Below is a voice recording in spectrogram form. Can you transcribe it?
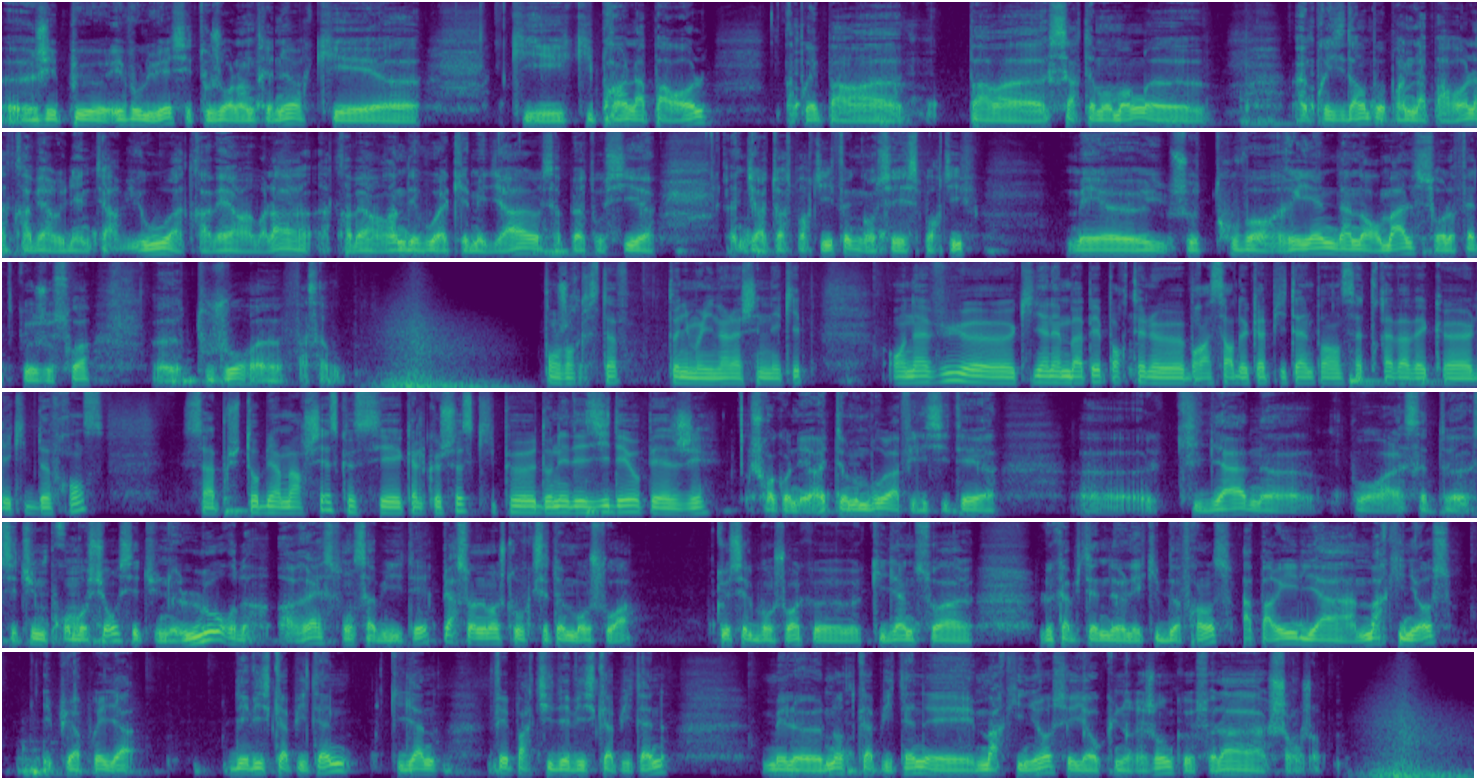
euh, j'ai pu évoluer, c'est toujours l'entraîneur qui, est, qui prend la parole. Après, par, par euh, certains moments, euh, un président peut prendre la parole à travers une interview, à travers, voilà, à travers un rendez-vous avec les médias. Ça peut être aussi euh, un directeur sportif, un conseiller sportif. Mais je trouve rien d'anormal sur le fait que je sois toujours face à vous. Bonjour Christophe, Tony Molina, la chaîne L'équipe. On a vu Kylian Mbappé porter le brassard de capitaine pendant cette trêve avec l'équipe de France. Ça a plutôt bien marché. Est-ce que c'est quelque chose qui peut donner des idées au PSG je crois qu'on est été nombreux à féliciter euh, euh, Kylian euh, pour cette. C'est une promotion, c'est une lourde responsabilité. Personnellement, je trouve que c'est un bon choix que c'est le bon choix que Kylian soit le capitaine de l'équipe de France. À Paris, il y a Marquinhos, et puis après, il y a des vice-capitaines. Kylian fait partie des vice-capitaines, mais le, notre capitaine est Marquinhos, et il n'y a aucune raison que cela change.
